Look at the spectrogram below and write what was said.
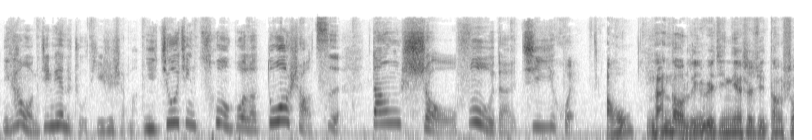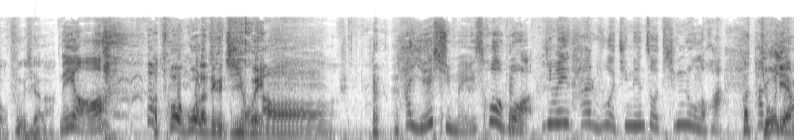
你看我们今天的主题是什么？你究竟错过了多少次当首富的机会？哦，难道林瑞今天是去当首富去了？没有，他错过了这个机会，哦，他也许没错过，因为他如果今天做听众的话，他九点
